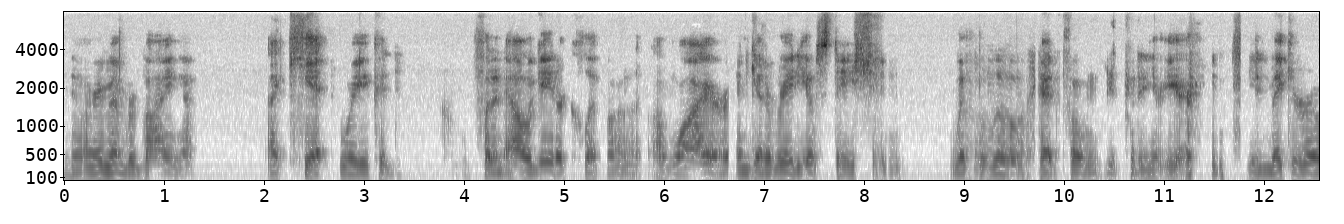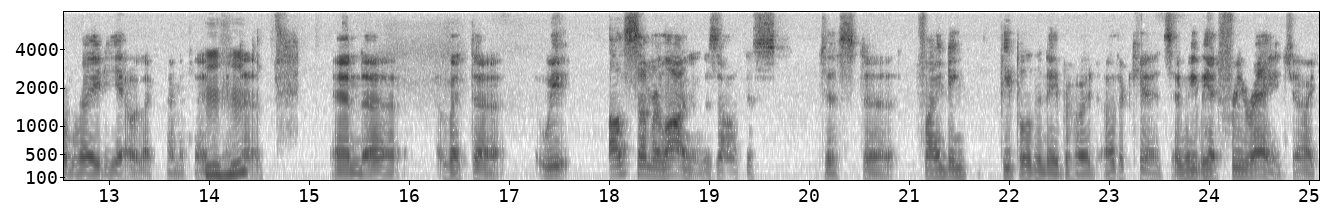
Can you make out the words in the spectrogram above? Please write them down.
you know, I remember buying a, a kit where you could put an alligator clip on a, a wire and get a radio station with a little headphone you'd put in your ear. you'd make your own radio, that kind of thing. Mhm. And, uh, and uh, but uh, we all summer long it was all just just uh, finding people in the neighborhood, other kids, and we, we had free range. You know, I'd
